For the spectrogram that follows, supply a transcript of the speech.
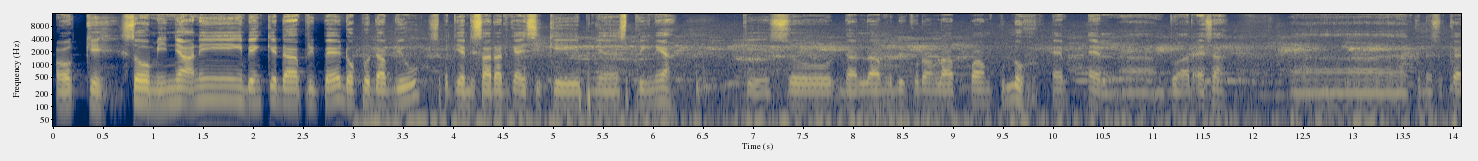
Okey, so minyak ni bengkel dah prepare 20W seperti yang disarankan ICK punya spring ni lah. Okey, so dalam lebih kurang 80 ml ha, untuk RS lah. Ha, kena sukat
